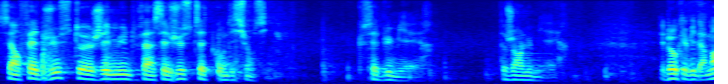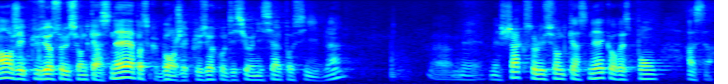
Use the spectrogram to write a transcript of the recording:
c'est en fait juste, juste cette condition-ci, c'est de lumière, de genre lumière. Et donc évidemment, j'ai plusieurs solutions de Kastner parce que bon, j'ai plusieurs conditions initiales possibles. Hein mais, chaque solution de Kastner correspond à ça.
